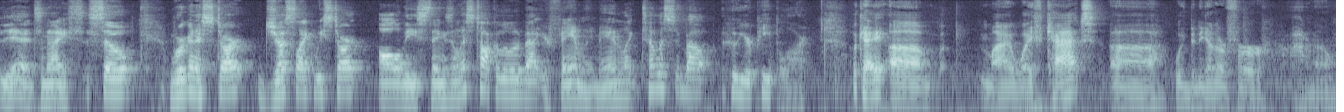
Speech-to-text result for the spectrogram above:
Yeah, it's nice. So we're gonna start just like we start all these things, and let's talk a little bit about your family, man. Like, tell us about who your people are. Okay. Um, my wife Kat, uh, we've been together for I don't know,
